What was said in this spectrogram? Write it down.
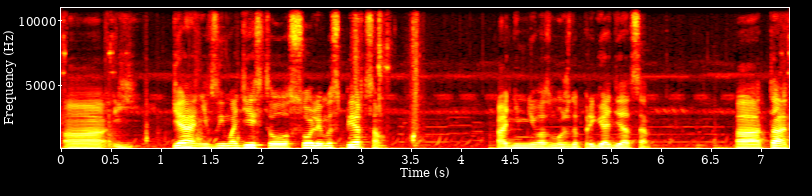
А, я не взаимодействовал с солем и с перцем. Одним мне, возможно, пригодятся. А, так,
